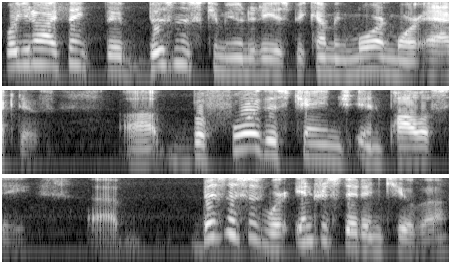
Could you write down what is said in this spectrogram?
Well, you know, I think the business community is becoming more and more active. Uh, before this change in policy, uh, businesses were interested in Cuba,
